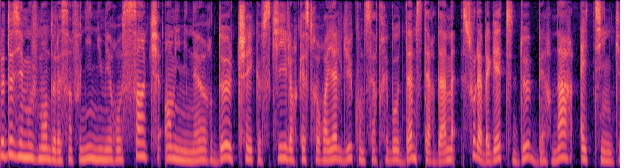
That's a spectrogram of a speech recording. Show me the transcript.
Le deuxième mouvement de la symphonie numéro 5 en mi mineur de Tchaïkovski, l'orchestre royal du Concertgebouw d'Amsterdam, sous la baguette de Bernard Haitink.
